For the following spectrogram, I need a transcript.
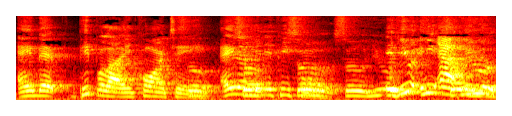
ain't that people are in quarantine? So, ain't so, that many people? So, so you, If you- he out so in you, so you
